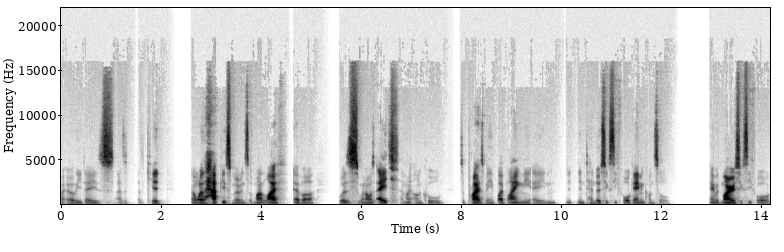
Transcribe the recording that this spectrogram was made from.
my early days as a, as a kid. And one of the happiest moments of my life ever was when I was eight, and my uncle surprised me by buying me a Nintendo 64 gaming console. Came with Mario 64.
